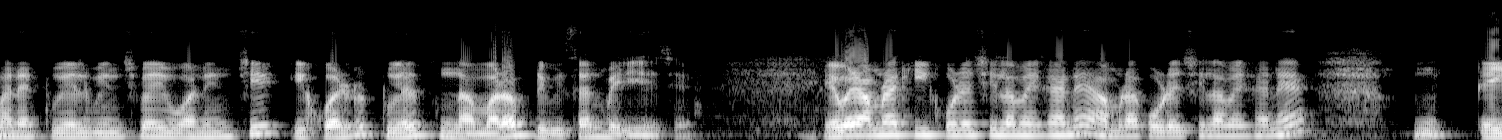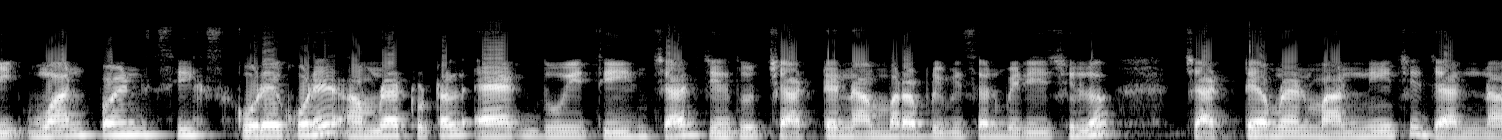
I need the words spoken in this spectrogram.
মানে twelve inch by one inch equal to twelve number of division বেরিয়েছে। এবার আমরা কি করেছিলাম এখানে? আমরা করেছিলাম এখানে এই ওয়ান পয়েন্ট সিক্স করে করে আমরা টোটাল এক, দুই, তিন, চার, যেহেতু চারটে নাম্বার অফ ডিভিশন বেরিয়েছিল, চারটে আমরা মান নিয়েছি, যার না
